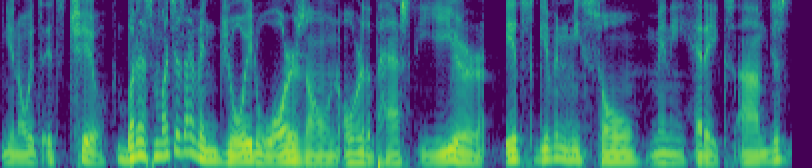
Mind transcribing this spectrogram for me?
you know, it's it's chill. But as much as I've enjoyed Warzone over the past year, it's given me so many headaches. Um, just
